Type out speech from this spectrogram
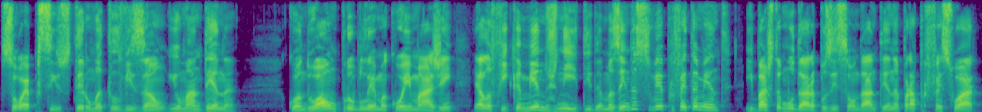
só é preciso ter uma televisão e uma antena. Quando há um problema com a imagem, ela fica menos nítida, mas ainda se vê perfeitamente, e basta mudar a posição da antena para aperfeiçoar.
